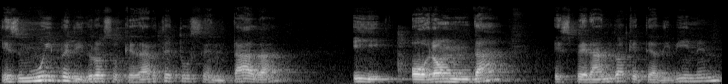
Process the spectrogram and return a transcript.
Es muy peligroso quedarte tú sentada y oronda esperando a que te adivinen,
